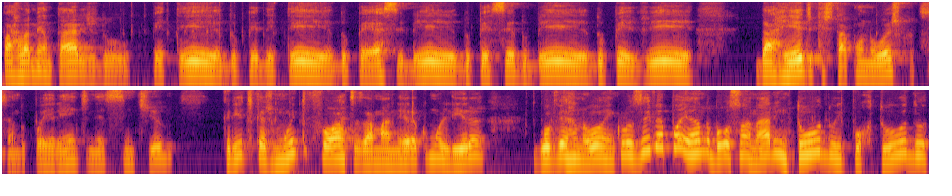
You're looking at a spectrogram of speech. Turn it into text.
parlamentares do PT, do PDT, do PSB, do PCdoB, do PV, da rede que está conosco, sendo coerente nesse sentido, críticas muito fortes à maneira como Lira governou, inclusive apoiando Bolsonaro em tudo e por tudo,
